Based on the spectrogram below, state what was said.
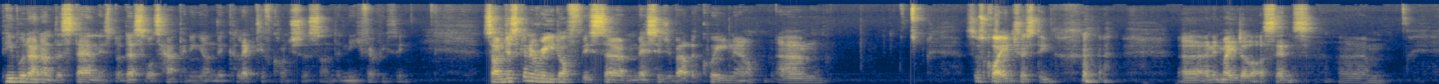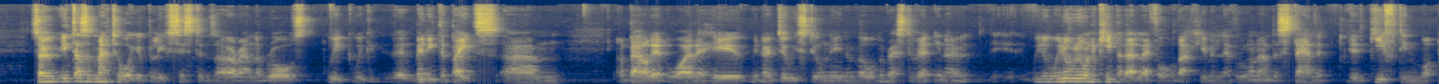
People don't understand this, but that's what's happening under collective consciousness underneath everything. So I'm just going to read off this um, message about the Queen now. Um, so it's quite interesting, uh, and it made a lot of sense. Um, So it doesn't matter what your belief systems are around the rules. We, we there are many debates um, about it, why they're here. You know, do we still need them? All the rest of it. You know, we, we don't want to keep at that level, that human level. We want to understand the, the gift in what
